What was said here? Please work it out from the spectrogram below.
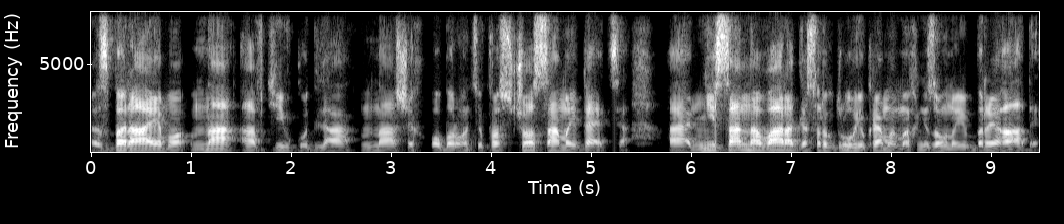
збираємо на автівку для наших оборонців. Про що саме йдеться? Нісан Навара для 42-ї окремої механізованої бригади.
